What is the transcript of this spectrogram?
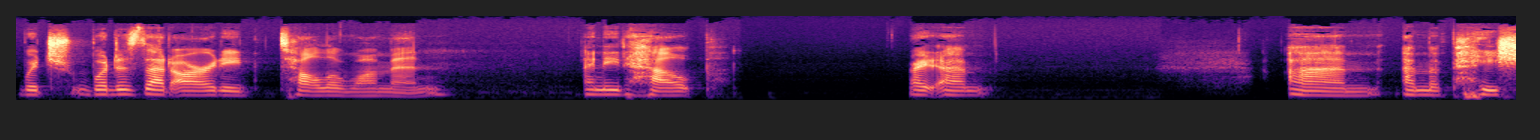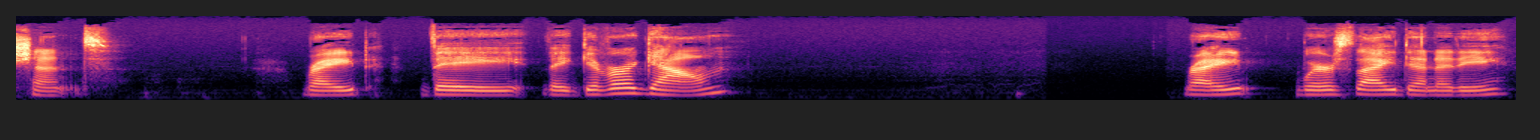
which what does that already tell a woman? I need help right? I'm um, i'm a patient right? They they give her a gown right? Where's the identity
